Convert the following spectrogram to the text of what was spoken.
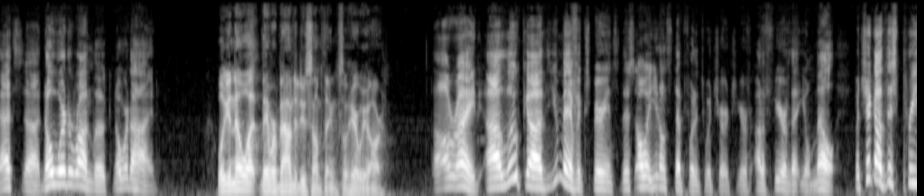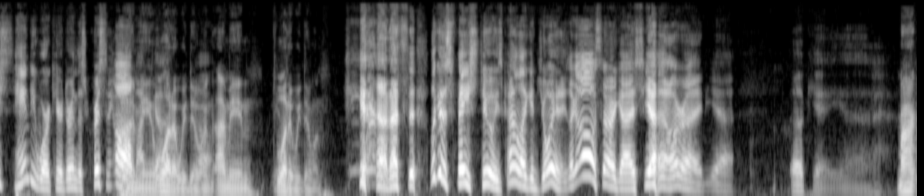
that's uh, nowhere to run, Luke. Nowhere to hide. Well, you know what? They were bound to do something, so here we are. All right, uh, Luke. Uh, you may have experienced this. Oh wait, you don't step foot into a church. You're out of fear of that you'll melt. But check out this priest's handiwork here during this christening. Oh I my mean, god! what are we doing? I mean, what are we doing? Yeah, that's it. Look at his face too. He's kind of like enjoying it. He's like, "Oh, sorry guys. Yeah, all right. Yeah, okay." Mark.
